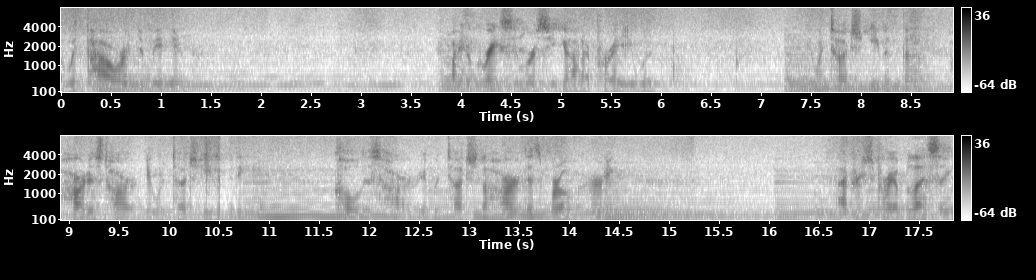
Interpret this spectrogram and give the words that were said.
uh, with power and dominion. And by your grace and mercy, God, I pray you would it would touch even the hardest heart. It would touch even the coldest heart. It would touch the heart that's broke, hurting. I just pray a blessing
